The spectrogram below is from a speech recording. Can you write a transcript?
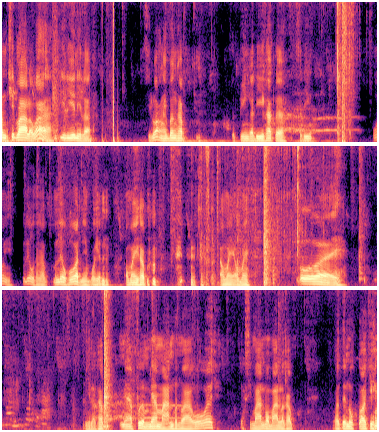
มันคิดว่าหรอว่าอีลีนี่แหละสิลองให้เบิ่งครับสปริงก็ดีคักเลยสปริงโอ้ยก็เร็วเถอะครับ มันเร็วโพดนี่บ่เห็นเอาไหมครับ เอาไหมเอาไหมโอ้ยนี่แหละครับ แม่เฟื่อมแม่หมานพิ่นว่าโอ้ย จักสิมานบ่หมานแล้วครับ ว่าแต่นกตัวจริง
